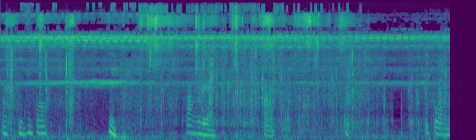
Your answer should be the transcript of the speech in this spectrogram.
ไปดูกันต่อนี่ทางเรียงสามเป็นฟองเล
